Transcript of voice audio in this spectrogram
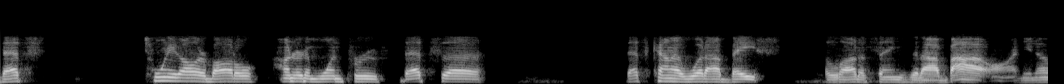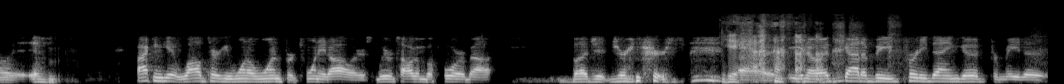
that's $20 bottle, 101 proof. That's uh that's kind of what I base a lot of things that I buy on, you know. If if I can get Wild Turkey 101 for $20, we were talking before about budget drinkers. Yeah. Uh, you know, it's got to be pretty dang good for me to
